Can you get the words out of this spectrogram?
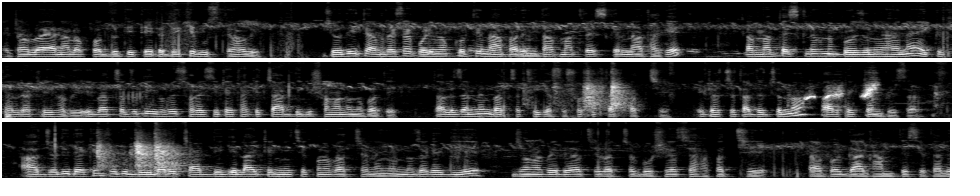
এটা হলো অ্যানালগ পদ্ধতিতে এটা দেখে বুঝতে হবে। যদি টেম্পারেচার পরিমাপ করতে না পারেন, তাপমাত্রা স্কেল না থাকে তাপমাত্রা স্কেলের কোনো প্রয়োজনীয় হয় না, একটু খেয়াল রাখলেই হবে। এই বাচ্চা যদি এইভাবে ছড়াই ছিটাই থাকে চারদিকে সমান অনুপাতে, তাহলে জানবেন বাচ্চা ঠিক আছে, সঠিক তাপ পাচ্ছে। এটা হচ্ছে তাদের জন্য পারফেক্ট টেম্পারেচার আর যদি দেখেন শুধু বুইডারের চারদিকে লাইটের নিচে কোনো বাচ্চা নাই, অন্য জায়গায় গিয়ে জমা বেঁধে আছে, বাচ্চা বসে আছে, হাঁপাচ্ছে, তারপর গা ঘামতেছে, তাহলে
